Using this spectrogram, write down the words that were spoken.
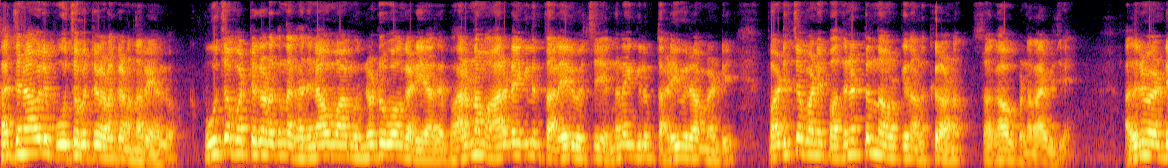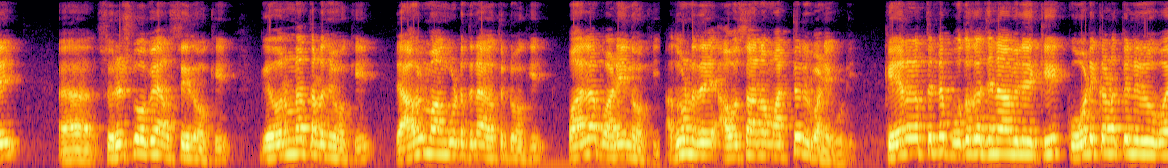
ഖജനാവിൽ പൂച്ചപ്പറ്റ് കിടക്കണമെന്നറിയാലോ പൂച്ചപ്പറ്റ് കിടക്കുന്ന ഖജനാവുമായി മുന്നോട്ട് പോകാൻ കഴിയാതെ ഭരണം ആരുടെയെങ്കിലും തലയിൽ വെച്ച് എങ്ങനെയെങ്കിലും തടി വരാൻ വേണ്ടി പഠിച്ച പണി പതിനെട്ടും നോക്കി നടക്കുകയാണ് സഖാവ് പിണറായി വിജയൻ. അതിനുവേണ്ടി സുരേഷ് ഗോപിയെ അറസ്റ്റ് ചെയ്ത് നോക്കി ഗവർണറെ തടഞ്ഞു നോക്കി രാഹുൽ മാങ്കൂട്ടത്തിനെ അകത്തിട്ട് നോക്കി പല പണിയും നോക്കി. അതുകൊണ്ട് അവസാനം മറ്റൊരു പണി കൂടി. കേരളത്തിന്റെ പൊതുഖജനാവിലേക്ക് കോടിക്കണക്കിന് രൂപ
